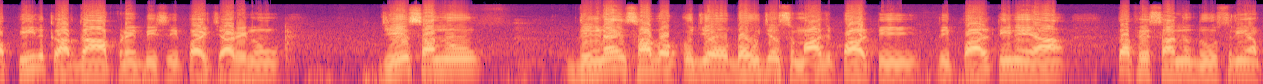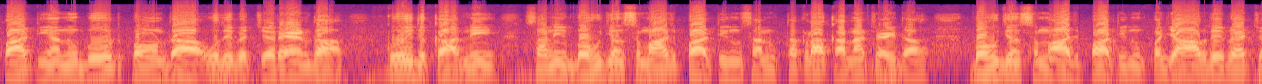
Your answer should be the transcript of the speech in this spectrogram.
ਅਪੀਲ ਕਰਦਾ ਆਪਣੇ ਬੀਸੀ ਭਾਈਚਾਰੇ ਨੂੰ, ਜੇ ਸਾਨੂੰ ਦੇਣਾ ਹੀ ਸਭ ਕੁਝ ਬਹੁਜਨ ਸਮਾਜ ਪਾਰਟੀ ਦੀ ਪਾਰਟੀ ਨੇ ਆ, ਤਾਂ ਫਿਰ ਸਾਨੂੰ ਦੂਸਰੀਆਂ ਪਾਰਟੀਆਂ ਨੂੰ ਵੋਟ ਪਾਉਣ ਦਾ, ਉਹਦੇ ਵਿੱਚ ਰਹਿਣ ਦਾ ਕੋਈ ਅਧਿਕਾਰ ਨਹੀਂ। ਸਾਨੂੰ ਬਹੁਜਨ ਸਮਾਜ ਪਾਰਟੀ ਨੂੰ ਸਾਨੂੰ ਤਕੜਾ ਕਰਨਾ ਚਾਹੀਦਾ। ਬਹੁਜਨ ਸਮਾਜ ਪਾਰਟੀ ਨੂੰ ਪੰਜਾਬ ਦੇ ਵਿੱਚ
